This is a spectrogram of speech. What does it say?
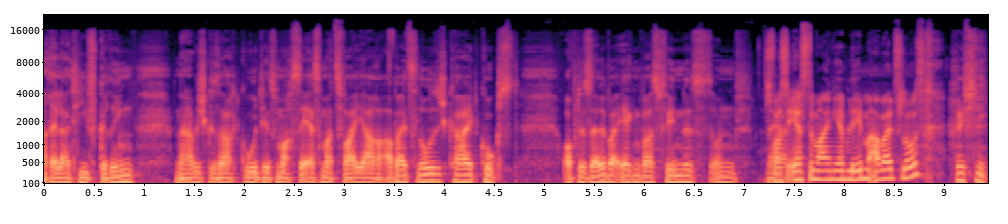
relativ gering. Und dann habe ich gesagt, gut, jetzt machst du erstmal zwei Jahre Arbeitslosigkeit, guckst, ob du selber irgendwas findest und. Das war das erste Mal in Ihrem Leben arbeitslos? Richtig.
